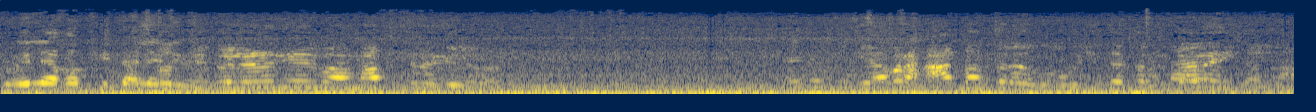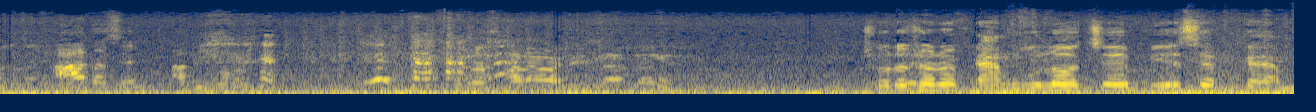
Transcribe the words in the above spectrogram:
কইলে এখন ফিতা লেগে সত্যি করলে নাকি মাপ ছেড়ে গেলে তুই আবার হাত ধরতে রাখব অভিজিতের তো ফিতা নেই হাত আছে ছোট ছোট ক্যাম্পগুলো হচ্ছে বিএসএফ ক্যাম্প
